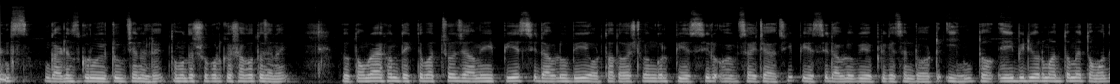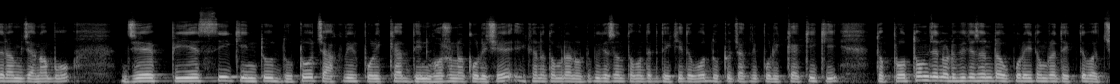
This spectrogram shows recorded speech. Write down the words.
ফ্রেন্ডস গাইডেন্স গুরু ইউটিউব চ্যানেলে তোমাদের সকলকে স্বাগত জানাই। তো তোমরা এখন দেখতে পাচ্ছ যে আমি পিএসসি ডাব্লিউবি অর্থাৎ ওয়েস্ট বেঙ্গল পিএসসির ওয়েবসাইটে আছি PSC WB application dot in তো এই ভিডিওর মাধ্যমে তোমাদের আমি জানাব যে পিএসসি কিন্তু দুটো চাকরির পরীক্ষার দিন ঘোষণা করেছে। এখানে তোমরা নোটিফিকেশান তোমাদের দেখিয়ে দেবো দুটো চাকরি পরীক্ষা কী কী। তো প্রথম যে নোটিফিকেশানটা উপরেই তোমরা দেখতে পাচ্ছ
